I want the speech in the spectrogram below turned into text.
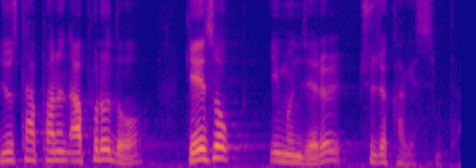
뉴스타파는 앞으로도 계속 이 문제를 추적하겠습니다.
